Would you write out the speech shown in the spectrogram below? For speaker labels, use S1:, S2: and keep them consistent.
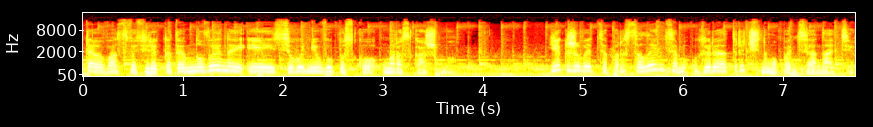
S1: Вітаю вас в ефірі КТМ Новини. І сьогодні в випуску ми розкажемо, як живеться переселенцям у геріатричному пансіонаті,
